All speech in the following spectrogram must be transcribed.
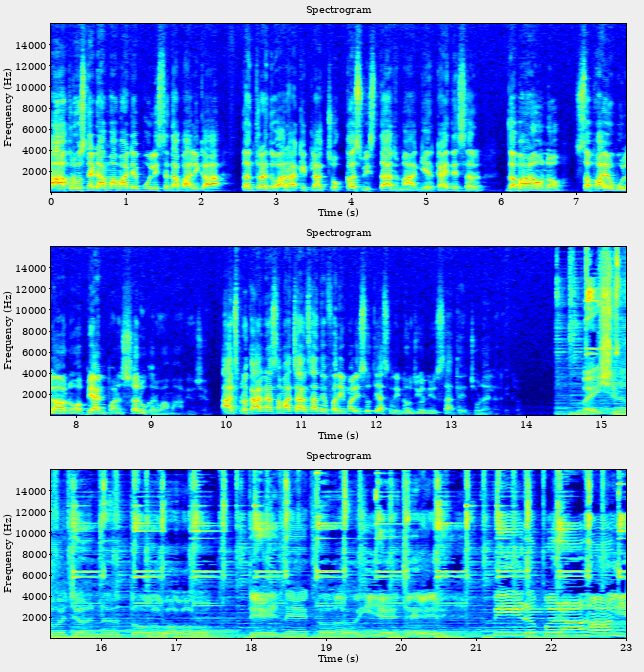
આ આક્રોશને ડામવા માટે પોલીસ તથા પાલિકા તંત્ર દ્વારા કેટલાક ચોક્કસ વિસ્તારમાં ગેરકાયદેસર દબાણોનો, સફાયો બોલાવવાનો અભિયાન પણ શરૂ કરવામાં આવ્યું છે. આ જ પ્રકારના સમાચાર સાથે ફરી મળીશું. ત્યાં સુધી નવજીવન ન્યૂઝ સાથે જોડાયેલા રહેજો. વૈષ્ણવજન તો તેને કહીએ જે પીડ પરાઈ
